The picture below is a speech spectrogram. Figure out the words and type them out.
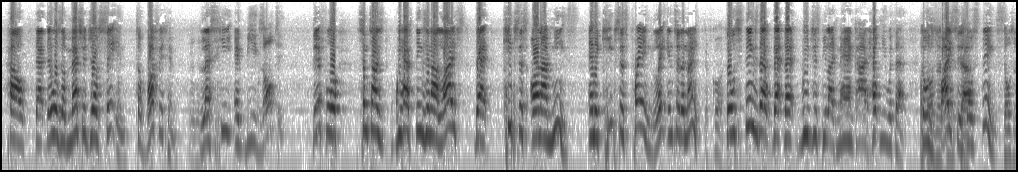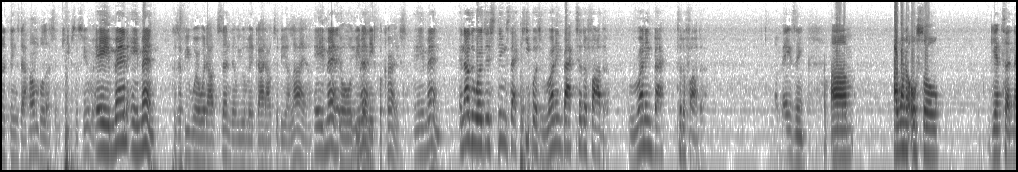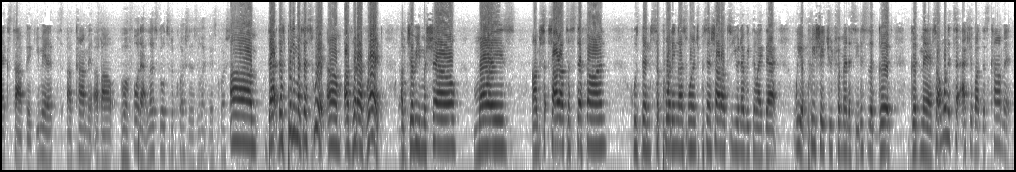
how that there was a message of Satan to buffet him, mm-hmm. lest he be exalted. Therefore, sometimes we have things in our lives that keeps us on our knees, and it keeps us praying late into the night. Of course. Those things that that that we just be like, man, God, help me with that. But those, those vices, things that- those things. Those are the things that humble us and keeps us human. Amen. Amen. Because if we were without sin, then we would make God out to be a liar. Amen. There would be the need for Christ. Amen. In other words, it's things that keep us running back to the Father, running back to the Father. Amazing. Um, I want to also get into the next topic. You made a, a comment about But before that, let's go to the questions. You like this question? um that that's pretty much that's it um of what I've read of Jerry Michelle, Moyes. Um, sh- shout out to Stefan, who's been supporting us 100%. Shout out to you and everything like that. We appreciate you tremendously. This is a good good man. So I wanted to ask you about this comment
